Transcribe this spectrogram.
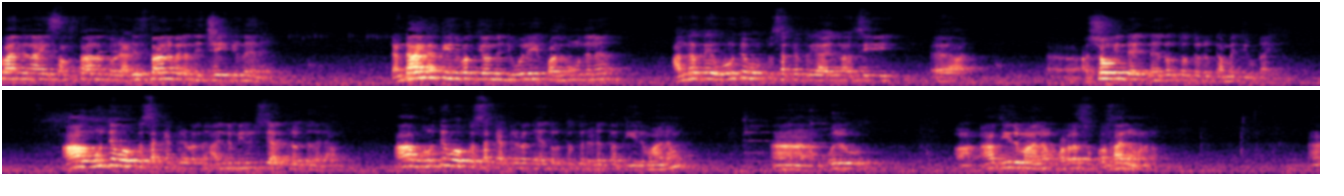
പ്ലാന്റിനായി സംസ്ഥാനത്ത് ഒരു അടിസ്ഥാന വില നിശ്ചയിക്കുന്നതിന് രണ്ടായിരത്തി ഇരുപത്തിയൊന്ന് ജൂലൈ പതിമൂന്നിന് അന്നത്തെ ഊർജ വകുപ്പ് സെക്രട്ടറി ആയിരുന്ന സി അശോകിന്റെ നേതൃത്വത്തിൽ ഒരു കമ്മിറ്റി ഉണ്ടായിരുന്നു ആ ഊർജ വകുപ്പ് സെക്രട്ടറിയുടെ അതിന്റെ മിനിറ്റ്സ് ഞാൻ തരാം. ആ ഊർജ വകുപ്പ് സെക്രട്ടറിയുടെ നേതൃത്വത്തിൽ എടുത്ത തീരുമാനം ഒരു ആ തീരുമാനം വളരെ സുപ്രധാനമാണ്. ആ,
